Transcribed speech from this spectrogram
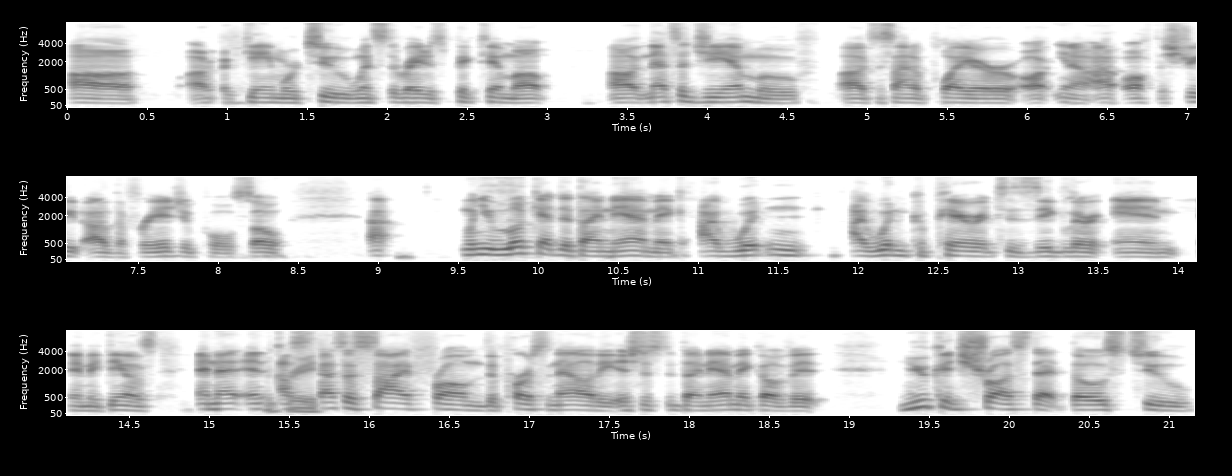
uh, a, a game or two once the Raiders picked him up. Uh, and that's a GM move uh, to sign a player, uh, you know, off the street out of the free agent pool. So uh, when you look at the dynamic, I wouldn't I wouldn't compare it to Ziegler and, and McDaniels. And that and that's aside from the personality, it's just the dynamic of it. You can trust that those two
